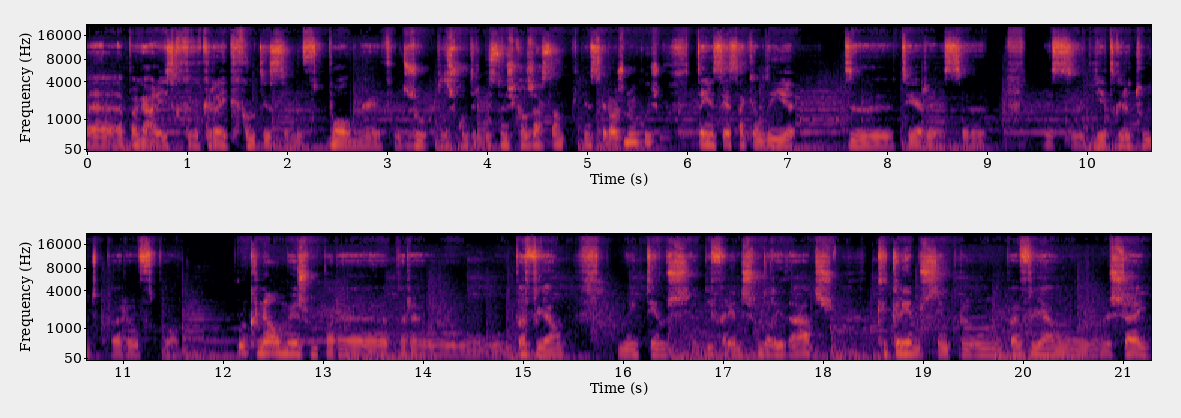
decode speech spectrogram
a, a pagar. É isso que creio que aconteça no futebol, né? aquele jogo pelas contribuições que eles já estão de pertencer aos núcleos, têm acesso àquele dia de ter essa, esse bilhete gratuito para o futebol. Porque não mesmo para, para o, o pavilhão, em temos diferentes modalidades, que queremos sempre um pavilhão cheio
